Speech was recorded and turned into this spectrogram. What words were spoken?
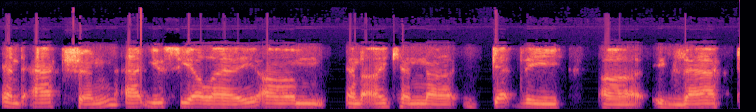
and Action at UCLA, um, and I can uh, get the uh, exact.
